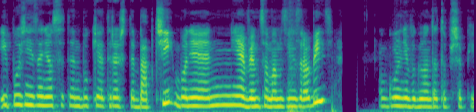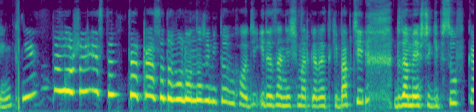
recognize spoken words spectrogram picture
i później zaniosę ten bukiet resztę babci, bo nie, nie wiem, co mam z nim zrobić. Ogólnie wygląda to przepięknie. Boże, jestem taka zadowolona, że mi to wychodzi. Idę zanieść margaretki babci, dodamy jeszcze gipsówkę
